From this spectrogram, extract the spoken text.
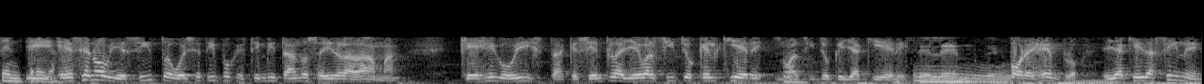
Se Y ese noviecito o ese tipo que está invitando a salir a la dama, que es egoísta, que siempre la lleva al sitio que él quiere, no al sitio que ella quiere. Excelente. Por ejemplo, ella quiere ir a cine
